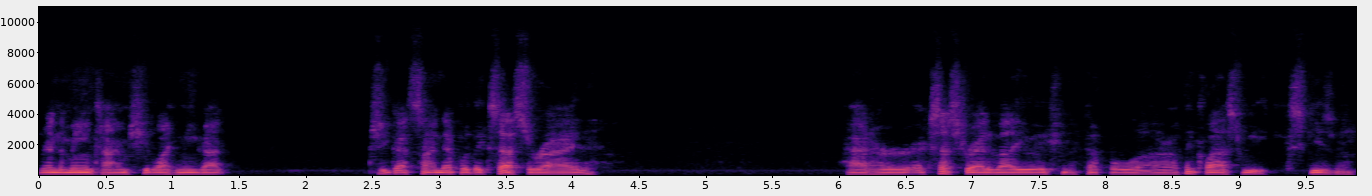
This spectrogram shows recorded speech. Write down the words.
In the meantime, she like me got she got signed up with Access-a-Ride. Had her Access-a-Ride evaluation a couple, uh, I think last week. Excuse me.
